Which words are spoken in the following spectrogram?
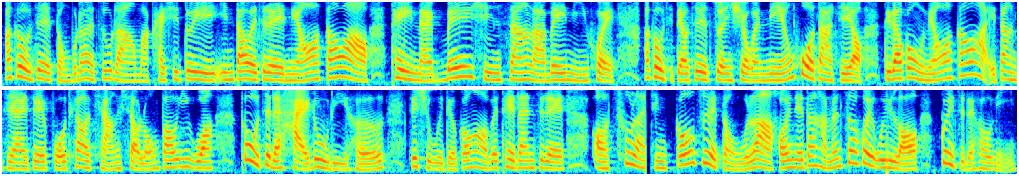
啊，佮有这个动物的主人嘛开始对因兜的这个猫啊狗啊，替因来买新衫啦，买年货，啊，佮有一条这个专属的年货大街哦，除了讲有猫啊狗啊，会当食的这个佛跳墙、小笼包以外，佮有这个海陆礼盒，这是为着讲哦，要替咱这个哦，厝内真古锥的动物啦，互因会当含咱做伙围炉过一个好年。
